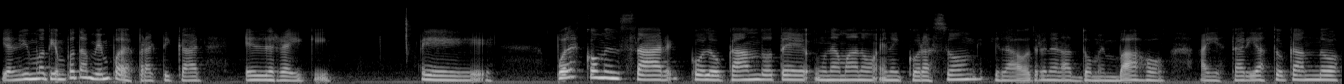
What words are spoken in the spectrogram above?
y al mismo tiempo también puedes practicar el reiki. Eh, puedes comenzar colocándote una mano en el corazón y la otra en el abdomen bajo. Ahí estarías tocando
